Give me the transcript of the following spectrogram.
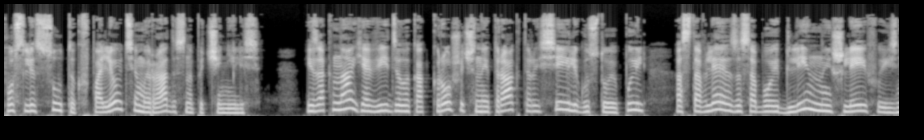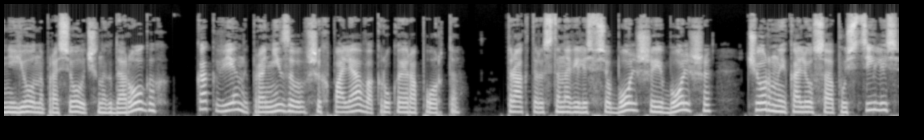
После суток в полете мы радостно подчинились. Из окна я видела, как крошечные тракторы сеяли густую пыль, оставляя за собой длинные шлейфы из нее на проселочных дорогах, как вены, пронизывавших поля вокруг аэропорта. Тракторы становились все больше и больше, черные колеса опустились,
